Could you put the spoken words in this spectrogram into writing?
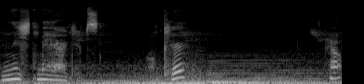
nicht mehr hergibst. Okay? Ja.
